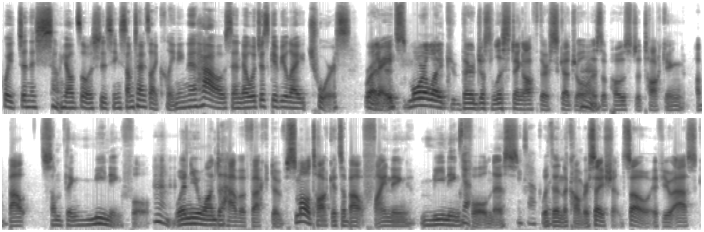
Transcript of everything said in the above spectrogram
会真的想要做的事情。Sometimes like cleaning the house, and they will just give you like chores. Right. It's more like they're just listing off their schedule hmm. as opposed to talking about something meaningful. Hmm. When you want to have effective small talk, it's about finding meaningfulness exactly. within the conversation. So if you ask,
